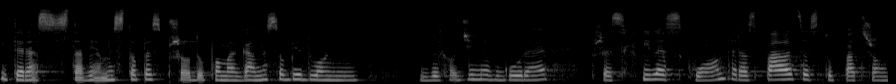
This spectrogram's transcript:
I teraz stawiamy stopę z przodu, pomagamy sobie dłońmi, wychodzimy w górę, przez chwilę skłon. Teraz palce stóp patrzą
